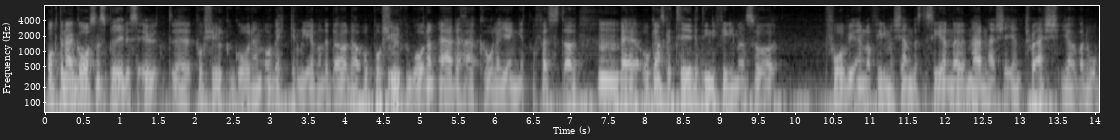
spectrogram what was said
Och den här gasen sprider sig ut eh, på kyrkogården och väcker de levande döda. Och på kyrkogården är det här coola gänget och festar. Mm. Eh, och ganska tidigt in i filmen så får vi en av filmens kändaste scener när den här tjejen Trash gör vadå?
